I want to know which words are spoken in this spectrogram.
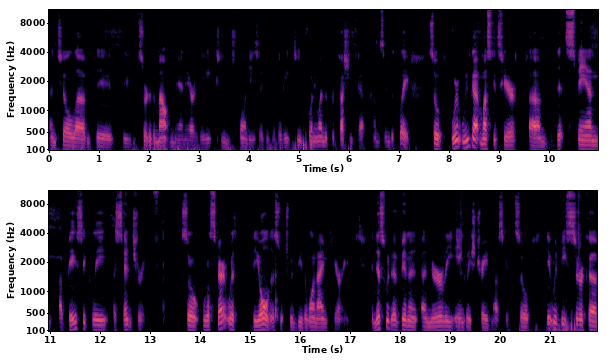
until um, the, the sort of the mountain man era, the 1820s. I think about 1821, the percussion cap comes into play. So we're, we've got muskets here um, that span uh, basically a century. So we'll start with the oldest, which would be the one I'm carrying. And this would have been a, an early English trade musket. So it would be circa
